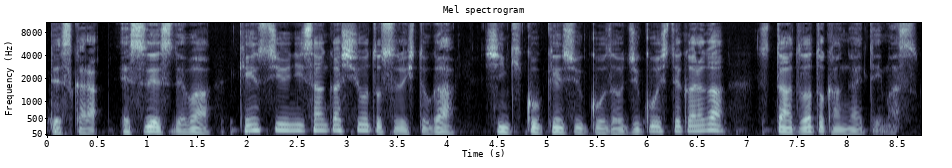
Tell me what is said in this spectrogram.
ですから SS では研修に参加しようとする人が新機構研修講座を受講してからがスタートだと考えています。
